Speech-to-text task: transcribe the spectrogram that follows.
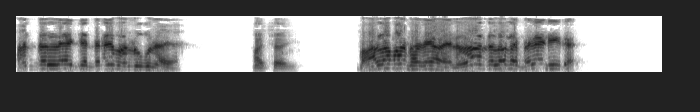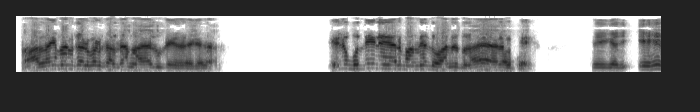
ਅੰਦਰਲੇ ਚਿੱਤਨੇ ਮਨ ਨੂੰ ਬਣਾਇਆ ਅੱਛਾ ਜੀ। ਬਾਹਰਲਾ ਮਨ ਫਸਿਆ ਹੋਇਆ ਨਾ ਅੰਦਰਲਾ ਤਾਂ ਪਹਿਲੇ ਠੀਕ ਹੈ। ਬਾਹਰਲਾ ਹੀ ਮਨ ਗੜਬੜ ਕਰਦਾ ਮਾਇਆ ਨੂੰ ਦੇਖ ਰਿਹਾ ਜਿਹੜਾ। ਇਹਨੂੰ ਬੁੱਧੀ ਨੇ ਯਾਰ ਮਨ ਦੇ ਨੇ ਬਣਾਇਆ ਹੈ ਰਲ ਕੇ ਠੀਕ ਹੈ ਜੀ। ਇਹ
